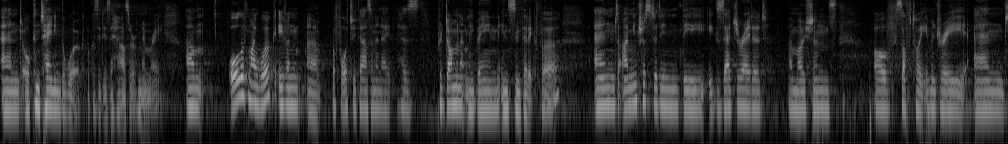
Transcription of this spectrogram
and or containing the work because it is a houser of memory. Um, all of my work, even uh, before 2008, has predominantly been in synthetic fur, and I'm interested in the exaggerated emotions of soft toy imagery. And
